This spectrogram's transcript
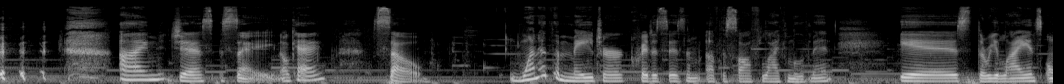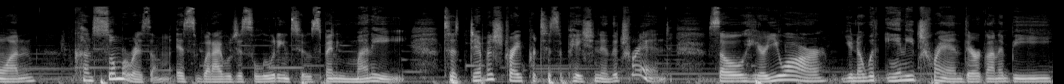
I'm just saying, okay? So, one of the major criticism of the soft life movement is the reliance on Consumerism is what I was just alluding to, spending money to demonstrate participation in the trend. So here you are. You know, with any trend, there are going to be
